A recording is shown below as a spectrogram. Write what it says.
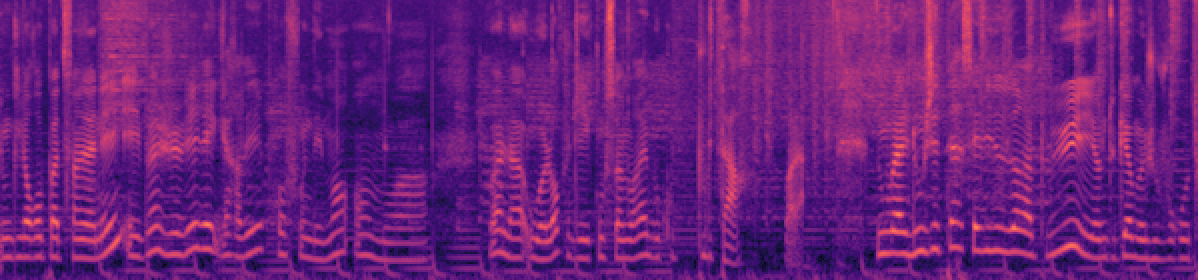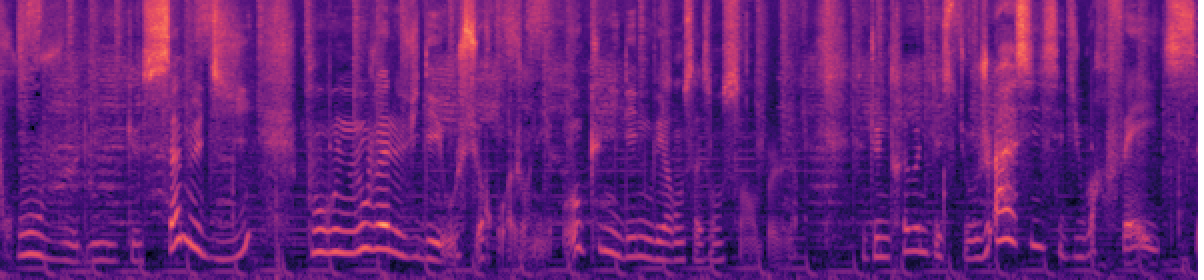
Donc, les repas de fin d'année, et ben, je vais les garder profondément en moi. Voilà. Ou alors, je les consommerai beaucoup plus tard. Voilà. Donc voilà, donc j'espère que cette vidéo vous aura plu et en tout cas moi je vous retrouve donc samedi pour une nouvelle vidéo sur quoi j'en ai aucune idée, nous verrons ça ensemble. C'est une très bonne question. Ah si, c'est du Warface.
